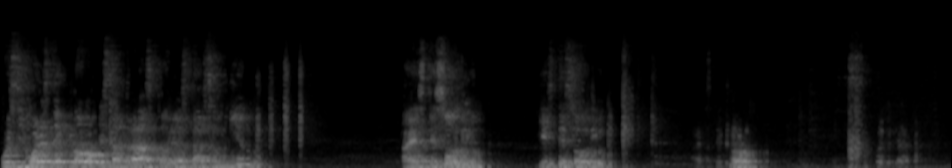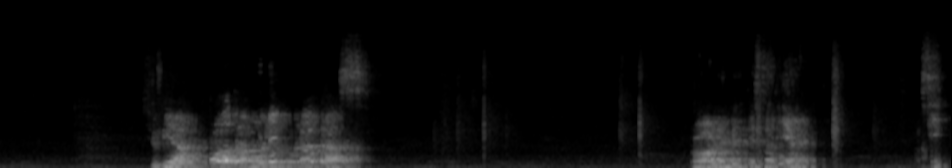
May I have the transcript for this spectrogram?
Pues igual este cloro que está atrás podría estarse uniendo a este sodio y este sodio a este cloro. Este se puede ver acá. Si hubiera otra molécula atrás, probablemente estaría así,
